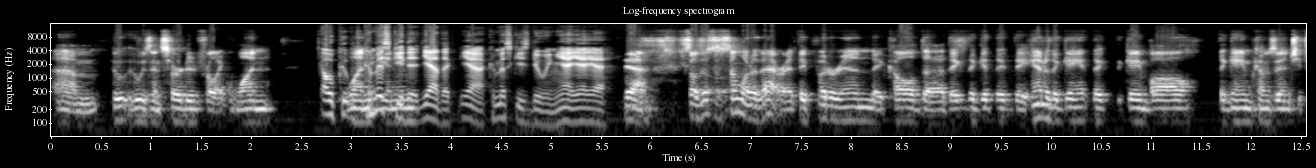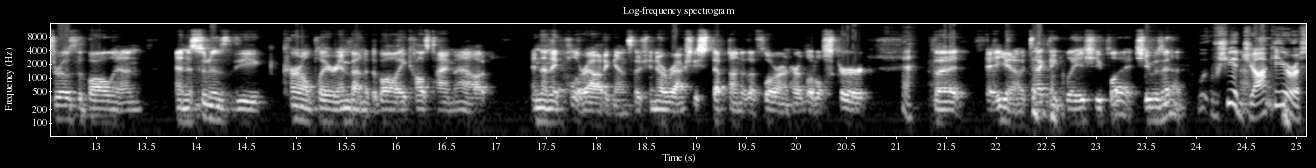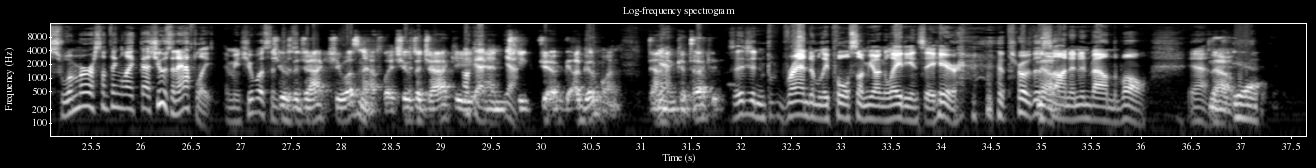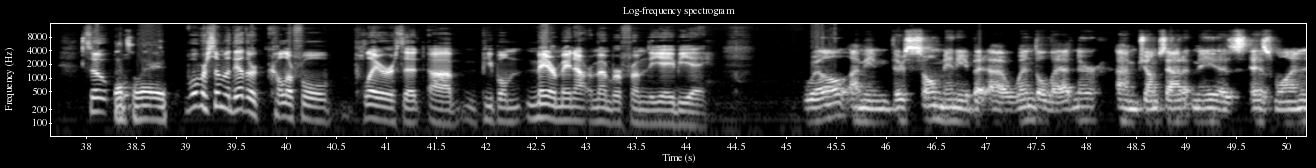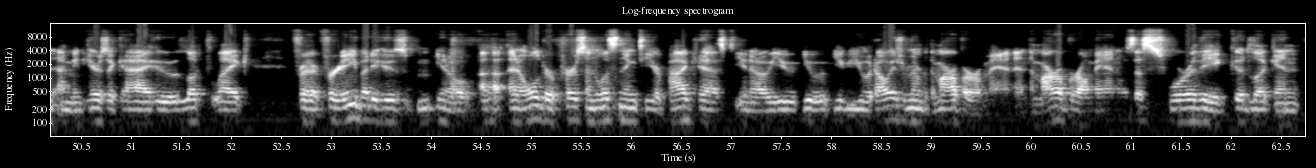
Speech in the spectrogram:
um, who, who was inserted for like one Oh, K- Comiskey did. Yeah, the, yeah, Comiskey's doing. Yeah, yeah, yeah. Yeah. So this is similar to that, right? They put her in. They called. Uh, they they get they, they hand her the game the, the game ball. The game comes in. She throws the ball in, and as soon as the Colonel player inbounded the ball, he calls timeout and then they pull her out again. So she never actually stepped onto the floor in her little skirt. but uh, you know, technically, she played. She was in. Was she a jockey or a swimmer or something like that? She was an athlete. I mean, she wasn't. She was just... a jock. She was an athlete. She was a jockey, okay, and yeah. she a good one down yeah. in Kentucky. So they didn't randomly pull some young lady and say, "Here, throw this no. on and inbound the ball." Yeah. No. Yeah. So that's hilarious. What were some of the other colorful players that uh, people may or may not remember from the ABA? Well, I mean, there's so many, but uh, Wendell Ladner um, jumps out at me as as one. I mean, here's a guy who looked like for for anybody who's you know uh, an older person listening to your podcast, you know, you you you you would always remember the Marlboro Man, and the Marlboro Man was a swarthy, good-looking,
